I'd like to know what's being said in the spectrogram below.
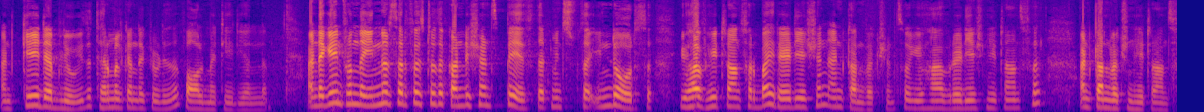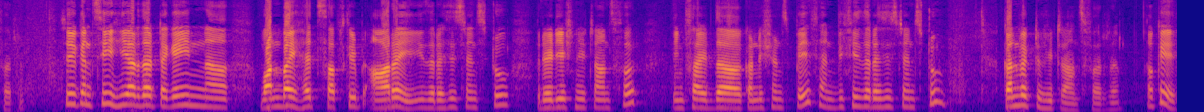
and Kw is the thermal conductivity of the wall material. And again from the inner surface to the conditioned space that means to the indoors you have heat transfer by radiation and convection. So you have radiation heat transfer and convection heat transfer. So you can see here that again uh, 1 by H subscript Ri is the resistance to radiation heat transfer inside the conditioned space and this is the resistance to convective heat transfer. Okay,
